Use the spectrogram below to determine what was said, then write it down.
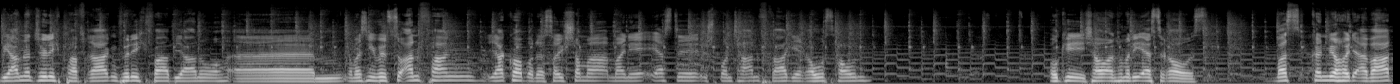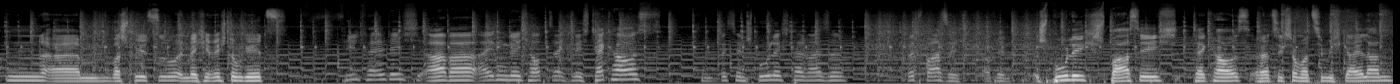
wir haben natürlich ein paar Fragen für dich, Fabiano. Ähm, ich weiß nicht, willst du anfangen, Jakob, oder soll ich schon mal meine erste Spontanfrage raushauen? Okay, ich hau einfach mal die erste raus. Was können wir heute erwarten? Ähm, was spielst du? In welche Richtung geht's? Vielfältig, aber eigentlich hauptsächlich Tech House. Ein bisschen spulig teilweise. Wird spaßig, auf jeden Fall. Spulig, spaßig, Tech House, hört sich schon mal ziemlich geil an.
